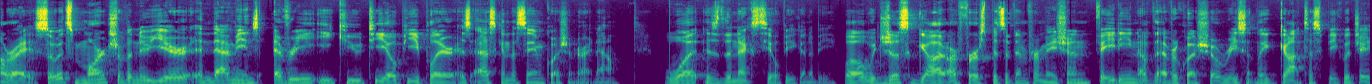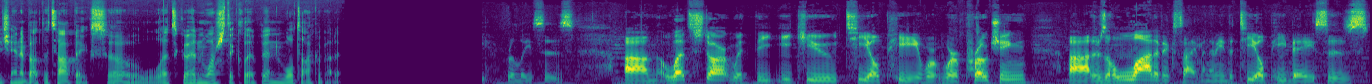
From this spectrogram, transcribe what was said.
All right, so it's March of a new year, and that means every EQ TLP player is asking the same question right now. What is the next TLP going to be? Well, we just got our first bits of information. Fading of the EverQuest show recently got to speak with Jay Chan about the topic, so let's go ahead and watch the clip and we'll talk about it. Releases. Um, let's start with the EQ TLP. We're, we're approaching, uh, there's a lot of excitement. I mean, the TLP base is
